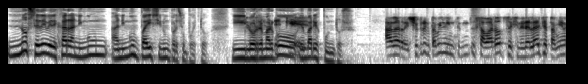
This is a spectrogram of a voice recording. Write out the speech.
no se debe dejar a ningún, a ningún país sin un presupuesto. Y lo remarcó es que, en varios puntos. A ver, yo creo que también el intendente Sabarot de General H también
